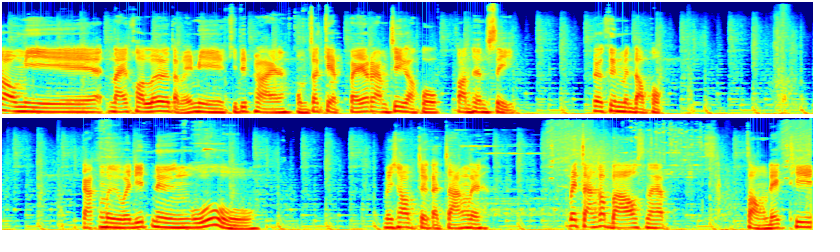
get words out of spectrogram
เรามี Night Caller แต่ไม่มี Kitty Pryde นะ ผมจะเก็บไปแรมจี้กับโฮปตอนเทิร์น4เพื่อขึ้นเป็นดอก6กักมือไว้นิดนึงอู้ไม่ชอบเจอกับจังเลย ไม่จังก็บ o ลส์นะครับสองเด็กที่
